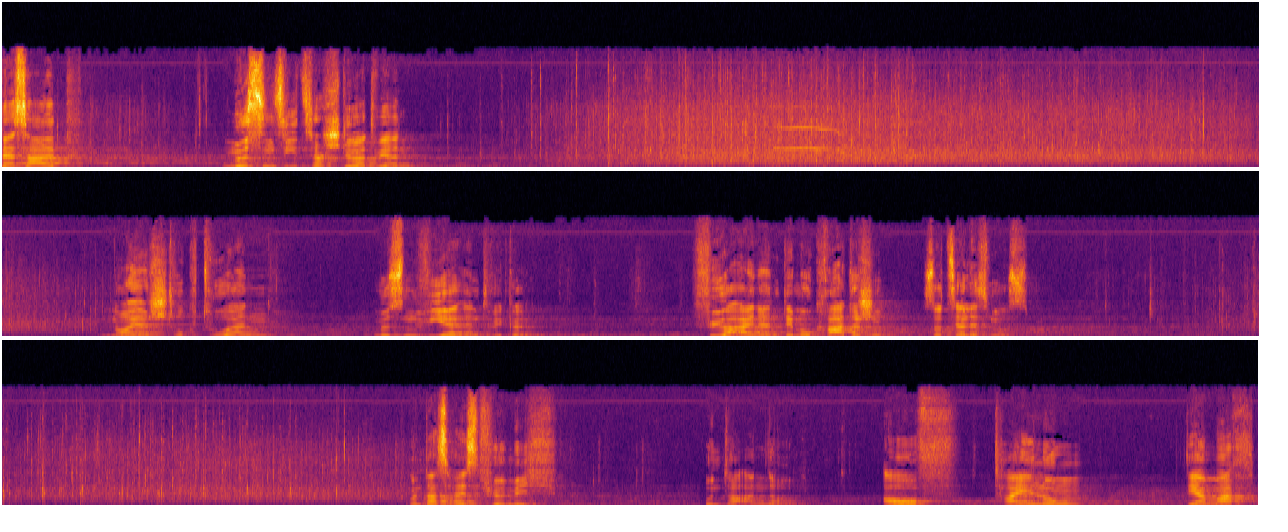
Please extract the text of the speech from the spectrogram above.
Deshalb müssen sie zerstört werden. Neue Strukturen müssen wir entwickeln für einen demokratischen Sozialismus. Und das heißt für mich unter anderem Aufteilung der Macht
